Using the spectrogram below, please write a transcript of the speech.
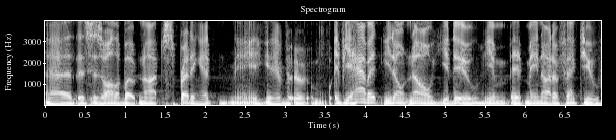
Uh, this is all about not spreading it. If you have it, you don't know. You do. You, it may not affect you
